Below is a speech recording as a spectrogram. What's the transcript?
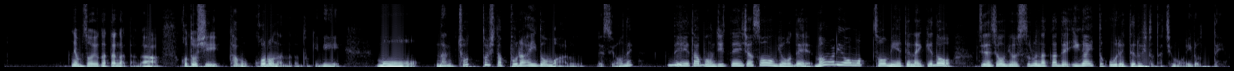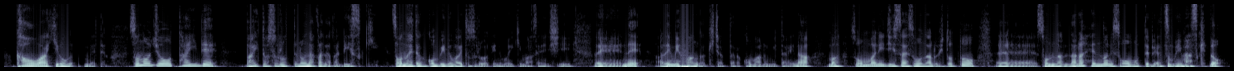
でもそういう方々が今年多分コロナになった時にもうなんちょっとしたプライドもあるんですよね。で、多分自転車操業で周りはそう見えてないけど自転車操業する中で意外と売れてる人たちもいるっていう顔は広めてる。その状態でバイトするってのはなかなかリスキー。そんな人がコンビニのバイトするわけにもいきませんし、えー、ね、ある意味ファンが来ちゃったら困るみたいな、まあ、そんなに実際そうなる人と、えー、そんなんならへんのにそう思ってるやつもいますけど、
